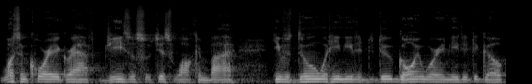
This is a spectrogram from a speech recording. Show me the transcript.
It wasn't choreographed. Jesus was just walking by. He was doing what he needed to do, going where he needed to go.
